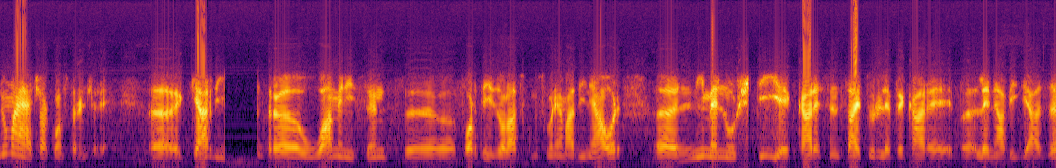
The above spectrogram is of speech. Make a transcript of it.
nu mai e acea constrângere. Uh, chiar din oamenii sunt uh, foarte izolați, cum spuneam adineaur, uh, nimeni nu știe care sunt site-urile pe care uh, le navighează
